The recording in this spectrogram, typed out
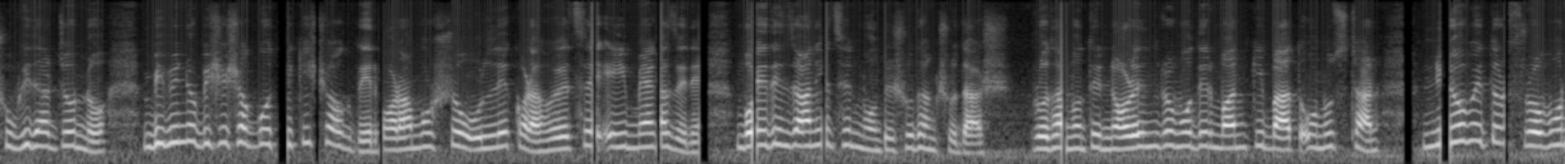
সুবিধার জন্য বিভিন্ন বিশেষজ্ঞ চিকিৎসকদের পরামর্শ উল্লেখ করা হয়েছে এই ম্যাগাজিনে। বলে দিন জানিয়েছেন মন্ত্রী সুধাংশু দাস। প্রধানমন্ত্রী নরেন্দ্র মোদীর মন কি বাত অনুষ্ঠান নিয়মিত শ্রবণ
